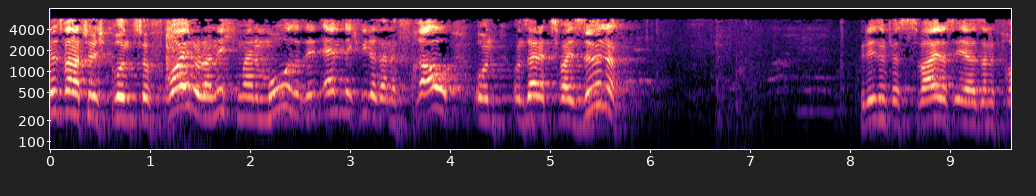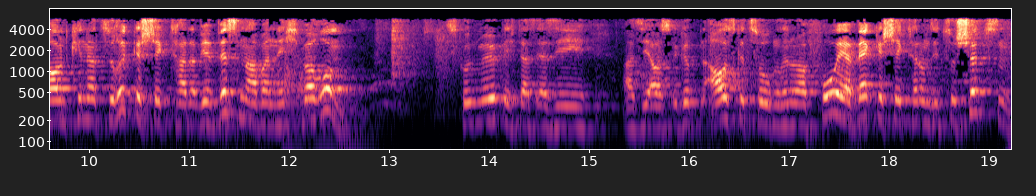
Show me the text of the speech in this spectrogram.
das war natürlich Grund zur Freude, oder nicht? Meine Mose sieht endlich wieder seine Frau und, und seine zwei Söhne. Wir lesen in Vers 2, dass er seine Frau und Kinder zurückgeschickt hat. Wir wissen aber nicht, warum. Es ist gut möglich, dass er sie, als sie aus Ägypten ausgezogen sind, oder vorher weggeschickt hat, um sie zu schützen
